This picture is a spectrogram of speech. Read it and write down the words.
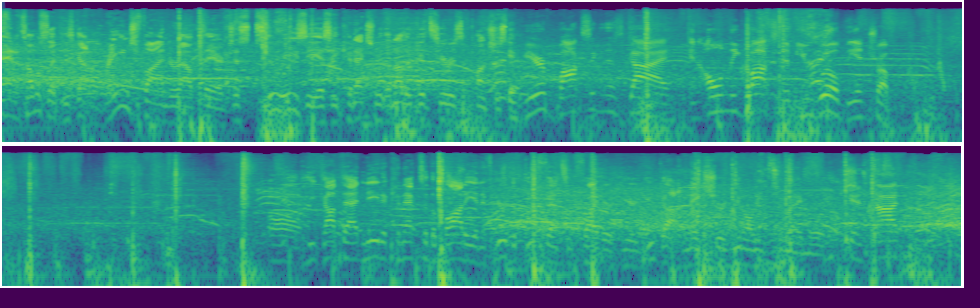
Man, it's almost like he's got a rangefinder out there, just too easy as he connects with another good series of punches If you're boxing this guy and only boxing him, you will be in trouble. Oh, he got that knee to connect to the body, and if you're the defensive fighter here, you got to make sure you don't eat too many more of those. Cannot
